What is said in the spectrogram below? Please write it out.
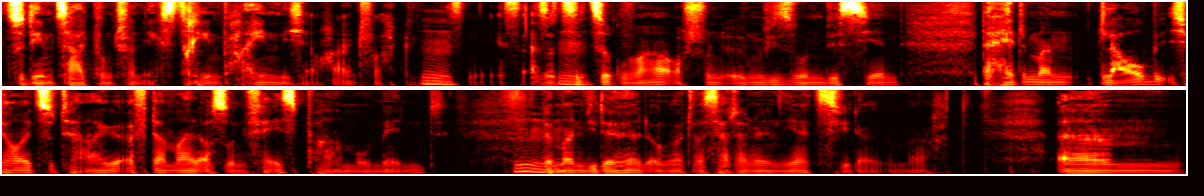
zu dem Zeitpunkt schon extrem peinlich auch einfach gewesen hm. ist. Also Cicero war auch schon irgendwie so ein bisschen, da hätte man, glaube ich, heutzutage öfter mal auch so ein Facepalm-Moment, hm. wenn man wieder hört, oh Gott, was hat er denn jetzt wieder gemacht? Ähm,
